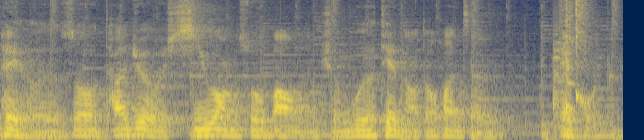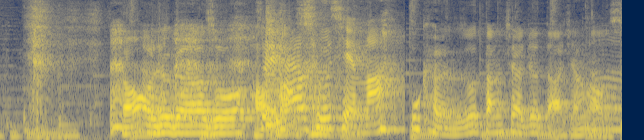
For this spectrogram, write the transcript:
配合的时候，他就有希望说把我们全部的电脑都换成 Apple 的，然后我就跟他说，好，所以还要出钱吗？不可能说当下就打枪老师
